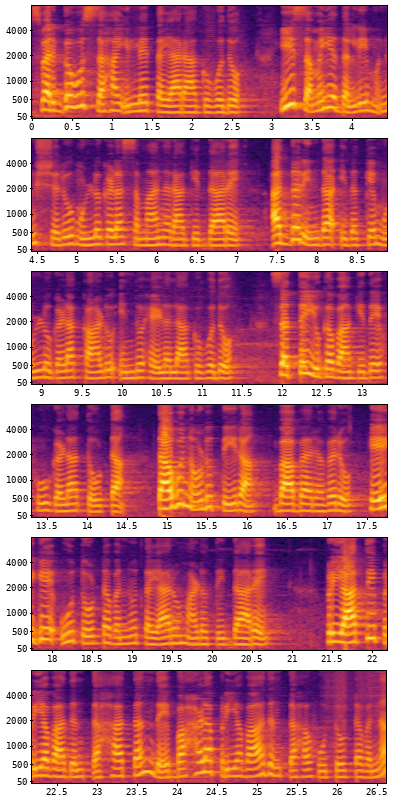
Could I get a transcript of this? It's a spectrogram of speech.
ಸ್ವರ್ಗವೂ ಸಹ ಇಲ್ಲೇ ತಯಾರಾಗುವುದು. ಈ ಸಮಯದಲ್ಲಿ ಮನುಷ್ಯರು ಮುಳ್ಳುಗಳ ಸಮಾನರಾಗಿದ್ದಾರೆ. ಆದ್ದರಿಂದ ಇದಕ್ಕೆ ಮುಳ್ಳುಗಳ ಕಾಡು ಎಂದು ಹೇಳಲಾಗುವುದು. ಸತ್ಯಯುಗವಾಗಿದೆ ಹೂಗಳ ತೋಟ. ತಾವು ನೋಡುತ್ತೀರಾ ಬಾಬಾರವರು ಹೇಗೆ ಹೂ ತೋಟವನ್ನು ತಯಾರು ಮಾಡುತ್ತಿದ್ದಾರೆ? ಪ್ರಿಯಾತಿ ಪ್ರಿಯವಾದಂತಹ ತಂದೆ ಬಹಳ ಪ್ರಿಯವಾದಂತಹ ಹೂತೋಟವನ್ನು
